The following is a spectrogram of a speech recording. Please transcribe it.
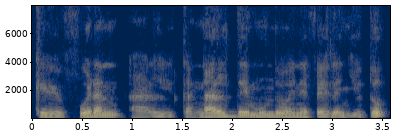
que fueran al canal de Mundo NFL en YouTube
